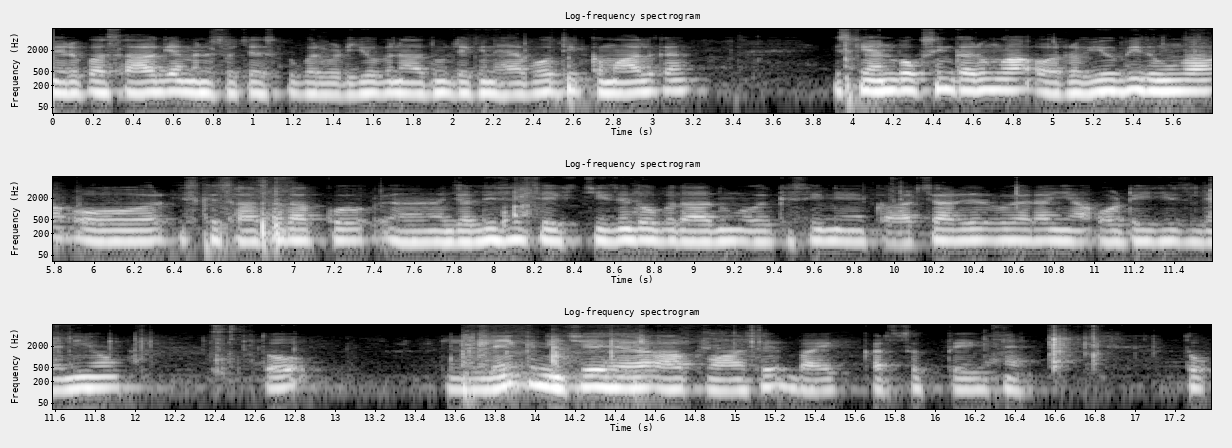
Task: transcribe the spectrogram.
मेरे पास आ गया मैंने सोचा इसके ऊपर वीडियो बना दूँ लेकिन है बहुत ही कमाल का। इसकी अनबॉक्सिंग करूँगा और रिव्यू भी दूँगा और इसके साथ साथ आपको जल्दी से चीज़ें दो बता दूँ अगर किसी ने कार चार्जर वगैरह या ओ लेनी हो तो लिंक नीचे है, आप वहाँ से बाइक कर सकते हैं। तो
